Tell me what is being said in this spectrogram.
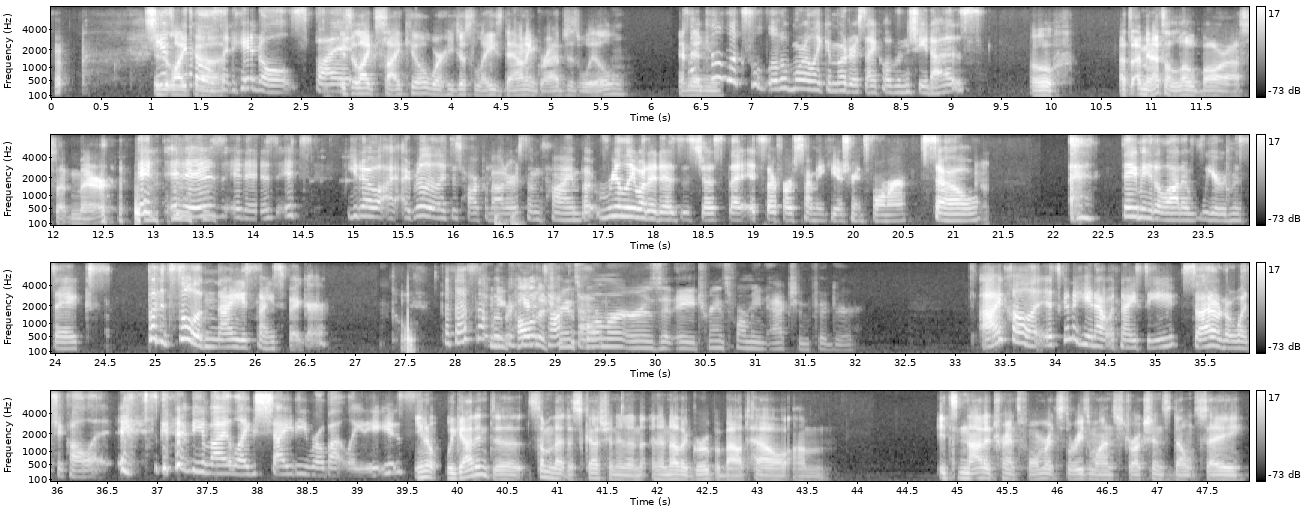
She has like, wheels uh, and handles, but Is it like Psykill where he just lays down and grabs his wheel? And Psycho then looks a little more like a motorcycle than she does. oh that's I mean that's a low bar I setting there. It it is, it is. It's you know, I, I really like to talk about her sometime, but really what it is is just that it's their first time making a transformer. So they made a lot of weird mistakes. But it's still a nice, nice figure. Cool. But that's not Can what you we're call here it to a talk transformer or is it a transforming action figure? I call it it's gonna hang out with Nicey, so I don't know what you call it. It's gonna be my like shiny robot ladies. You know, we got into some of that discussion in, an, in another group about how um, it's not a transformer. It's the reason why instructions don't say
